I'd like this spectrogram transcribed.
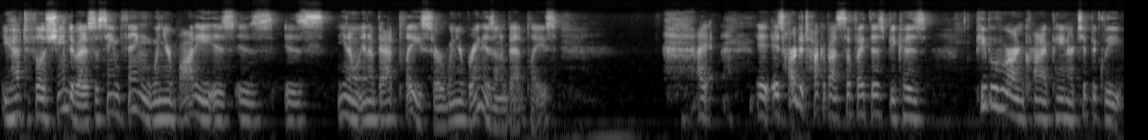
you have to feel ashamed about. It's the same thing when your body is is is you know in a bad place or when your brain is in a bad place. I it, it's hard to talk about stuff like this because people who are in chronic pain are typically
